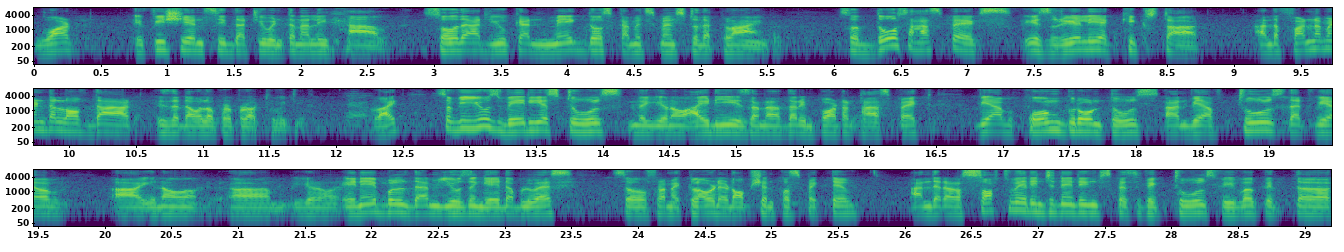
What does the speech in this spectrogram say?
what efficiency that you internally have so that you can make those commitments to the client. So those aspects is really a kickstart and the fundamental of that is the developer productivity right? So we use various tools the, you know ide is another important aspect. We have homegrown tools and we have tools that we have uh, you know um, you know enabled them using aws so from a cloud adoption perspective. And there are software engineering specific tools. We work with uh,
